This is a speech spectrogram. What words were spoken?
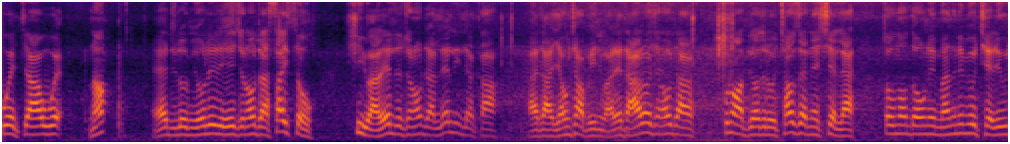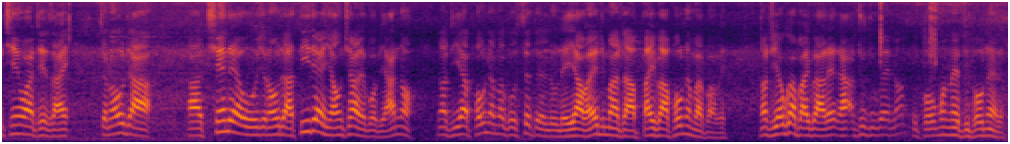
ဝက်ကြားဝက်နော်အဲဒီလိုမျိုးလေးတွေကျွန်တော်တို့ဒါ site စုံရှိပါတယ်ကျွန်တော်တို့ဒါလက်လီလက်ကား အဲဒါရောင်းချပေးနေပါတယ်ဒါကတော့ကျွန်တော်တို့ဒါခုနကပြောသလို68လမ်း333လေးမန္တလေးမြို့ချယ်ရီဦးချင်းဝထင်ဆိုင်ကျွန်တော်တို့ဒါအာချင်းတဲ့ကိုကျွန်တော်တို့ဒါတီးတဲ့ရောင်းချတယ်ပေါ့ဗျာနော်နော်ဒီကဖုန်းနံပါတ်ကိုဆက်တယ်လို့လည်းရပါတယ်ဒီမှာဒါ Viber ဖုန်းနံပါတ်ပါပဲနော်ဒီယောက်က Viber တဲ့ဒါအတူတူပဲနော်ဒီဖုန်းနဲ့ဒီဖုန်းနဲ့လည်း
